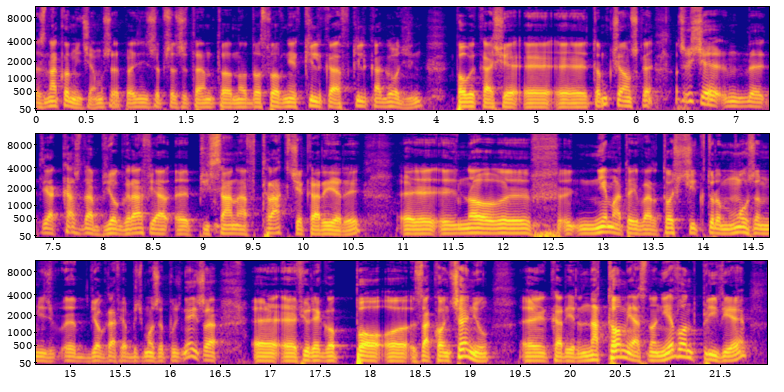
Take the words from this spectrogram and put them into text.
znakomicie. Muszę powiedzieć, że przeczytałem to no, dosłownie kilka, w kilka godzin. Połyka się tą książkę. Oczywiście, jak każda biografia pisana w trakcie kariery, no, nie ma tej wartości, którą może mieć biografia być może późniejsza Fury'ego po zakończeniu kariery. Natomiast no, niewątpliwie E,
